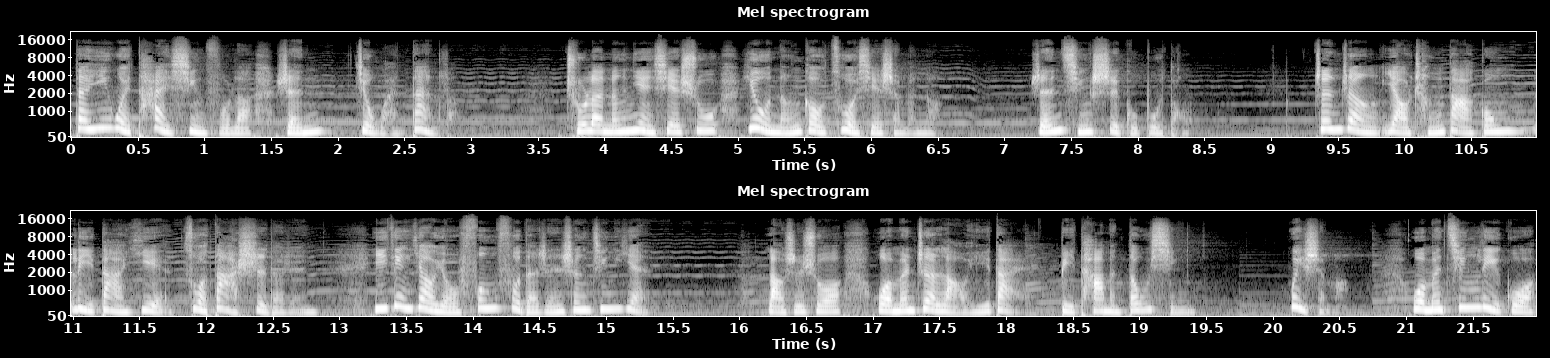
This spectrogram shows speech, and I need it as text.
但因为太幸福了，人就完蛋了。除了能念些书，又能够做些什么呢？人情世故不懂。真正要成大功、立大业、做大事的人，一定要有丰富的人生经验。老实说，我们这老一代比他们都行。为什么？我们经历过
